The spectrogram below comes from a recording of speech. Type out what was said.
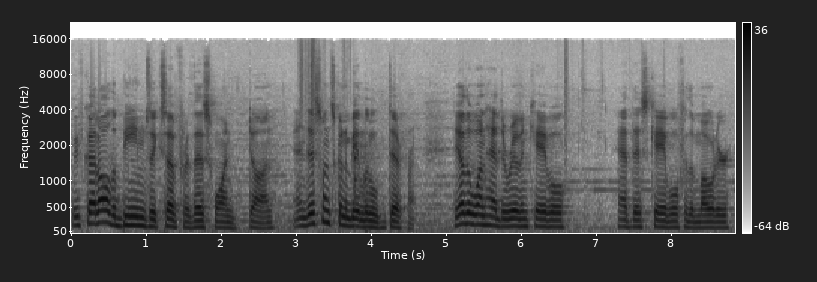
we've got all the beams except for this one done. And this one's going to be a little different. The other one had the ribbon cable, had this cable for the motor.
